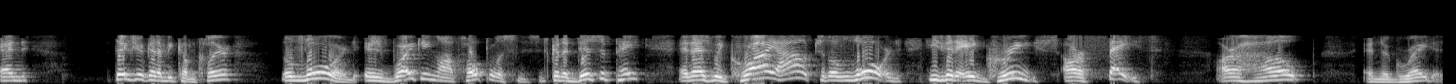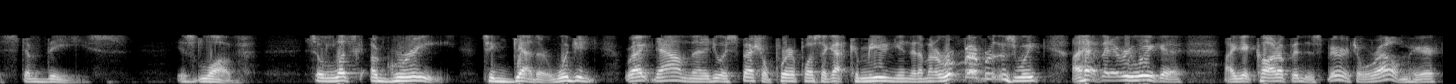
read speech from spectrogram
And things are going to become clear. The Lord is breaking off hopelessness. It's going to dissipate. And as we cry out to the Lord, He's going to increase our faith, our hope, And the greatest of these is love. So let's agree together. Would you, right now I'm going to do a special prayer plus I got communion that I'm going to remember this week. I have it every week. I get caught up in the spiritual realm here,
